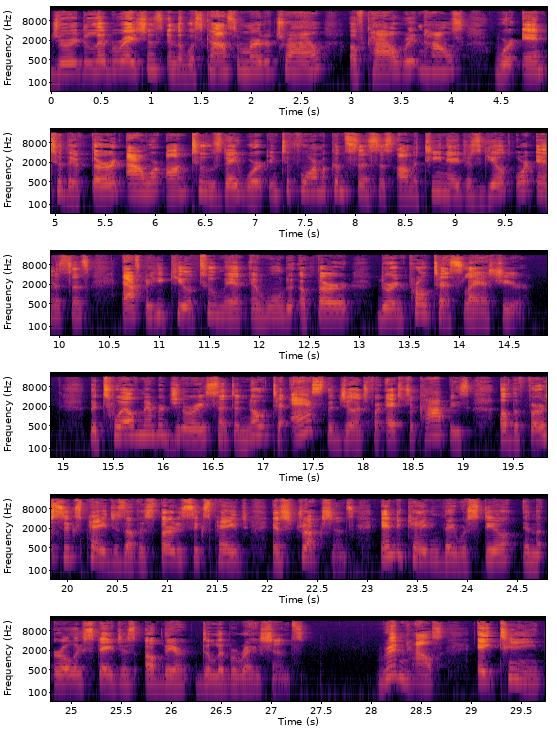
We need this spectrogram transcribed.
jury deliberations in the Wisconsin murder trial of Kyle Rittenhouse were into their third hour on Tuesday, working to form a consensus on the teenager's guilt or innocence after he killed two men and wounded a third during protests last year. The 12 member jury sent a note to ask the judge for extra copies of the first six pages of his 36 page instructions, indicating they were still in the early stages of their deliberations. Rittenhouse, 18,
